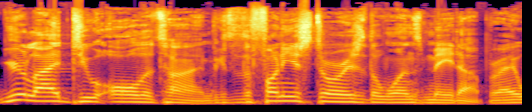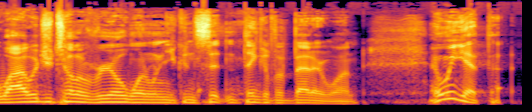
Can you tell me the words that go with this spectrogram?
You're lied to all the time because the funniest stories are the ones made up, right? Why would you tell a real one when you can sit and think of a better one? And we get that.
